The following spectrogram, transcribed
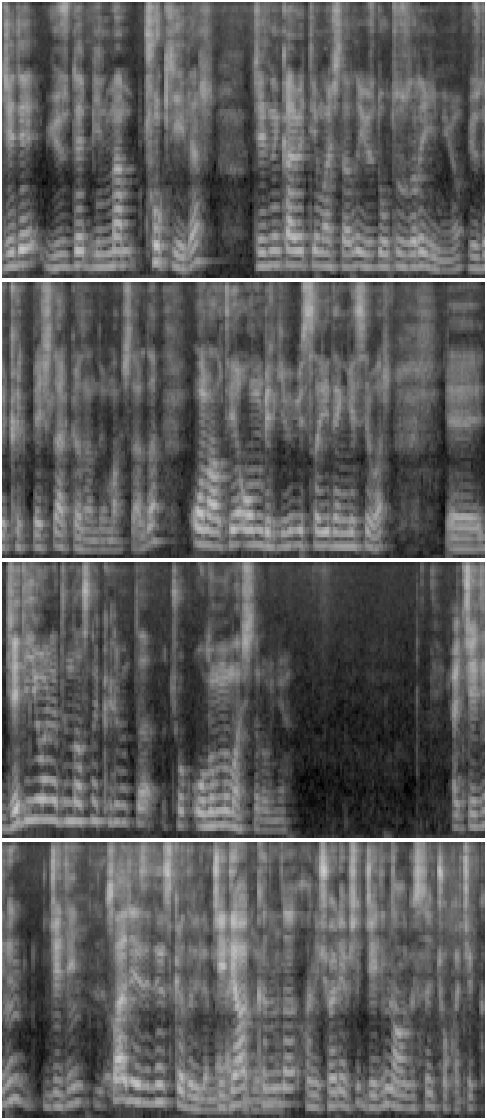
Cedi yüzde bilmem çok iyiler. Cedi'nin kaybettiği maçlarda yüzde otuzlara iniyor. Yüzde 45'ler kazandığı maçlarda. 16'ya 11 gibi bir sayı dengesi var. Cedi iyi oynadığında aslında Cleveland'da çok olumlu maçlar oynuyor. Ya Cedi'nin Cedi'nin Sadece izlediğiniz kadarıyla merak Cedi ediyorum ben. hakkında hani şöyle bir şey. Cedi'nin algısı çok açık.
